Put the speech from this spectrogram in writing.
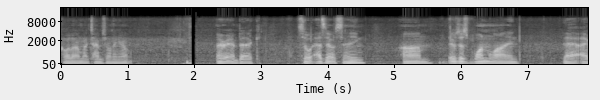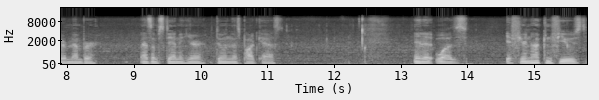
Hold on, my time's running out. Alright, I'm back. So, as I was saying, um, there's this one line that I remember as I'm standing here doing this podcast. And it was if you're not confused,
